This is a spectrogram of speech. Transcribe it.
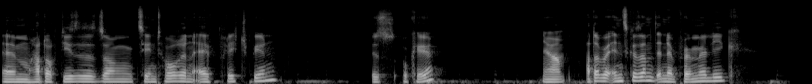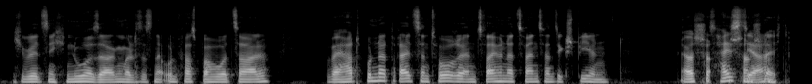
Ähm, hat auch diese Saison zehn Tore in elf Pflichtspielen. Ist okay. Ja, Hat aber insgesamt in der Premier League, ich will jetzt nicht nur sagen, weil das ist eine unfassbar hohe Zahl, aber er hat 113 Tore in 222 Spielen. ja ist schon, Das heißt schon ja- schlecht.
